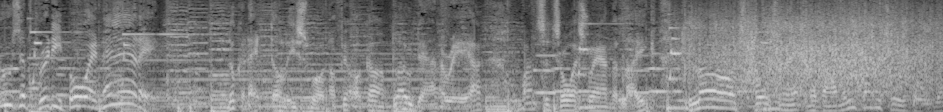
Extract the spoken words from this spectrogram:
Who's a pretty boy now then? Look at that dolly swan. I think I'll go and blow down her ear once or twice round the lake. Large portion out in the bum. One or two balls.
